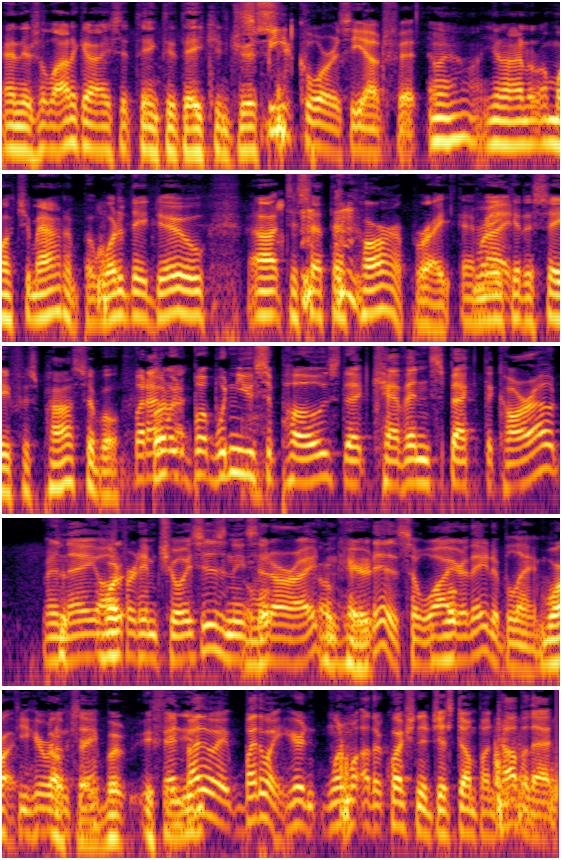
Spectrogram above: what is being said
And there's a lot of guys that think that they can just. SpeedKore is the outfit. Well, you know, I don't know much about it, but what did they do uh, to set that car up right and Right. make it as safe as possible? But, I would, but wouldn't you suppose that Kevin spec'd the car out? And they What- offered him choices, and he said, "All right, and here it is." So why Well, are they to blame? what- Do you hear what I'm okay, saying? but if and by the way, by the way, here one other question to just dump on top of that:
